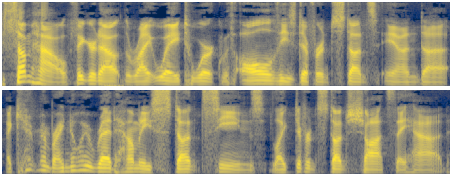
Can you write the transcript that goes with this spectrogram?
somehow figured out the right way to work with all these different stunts. And uh, I can't remember. I know I read how many stunt scenes, like different stunt shots they had.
